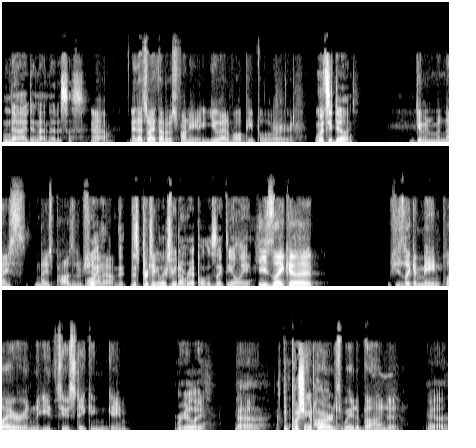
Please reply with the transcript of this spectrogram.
No, I did not notice this. Oh, and that's why I thought it was funny. You out of all people were What's he doing? Giving him a nice nice positive Well, shout out. th- this particular tweet on Ripple is like the only. He's like a he's like a main player in the ETH two staking game. Really? Nah, he's been pushing it hard. his weight behind it. Yeah.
